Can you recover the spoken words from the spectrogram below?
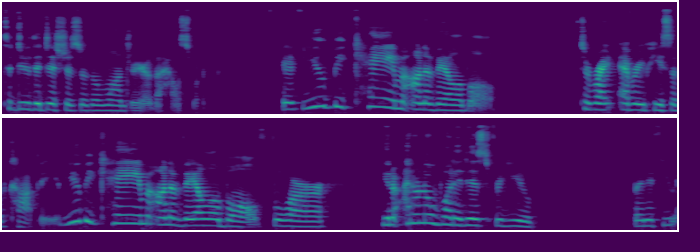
to do the dishes or the laundry or the housework, if you became unavailable to write every piece of copy, if you became unavailable for, you know, I don't know what it is for you, but if you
